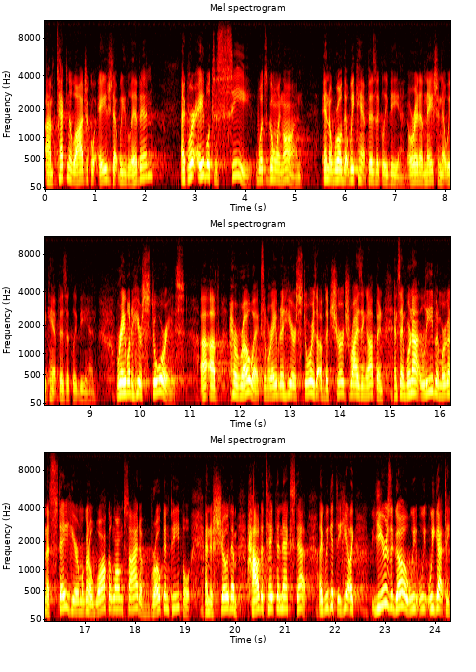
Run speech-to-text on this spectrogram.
um, technological age that we live in, like we're able to see what's going on in a world that we can't physically be in or in a nation that we can't physically be in. We're able to hear stories uh, of heroics, and we're able to hear stories of the church rising up and, and saying, We're not leaving, we're going to stay here, and we're going to walk alongside of broken people and to show them how to take the next step. Like we get to hear, like years ago, we, we, we got to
